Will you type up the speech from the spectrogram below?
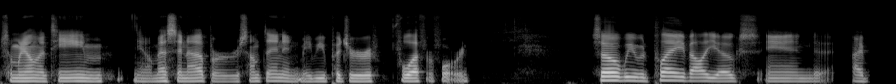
somebody on the team, you know, messing up or something, and maybe put your full effort forward. So we would play Valley Oaks, and I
